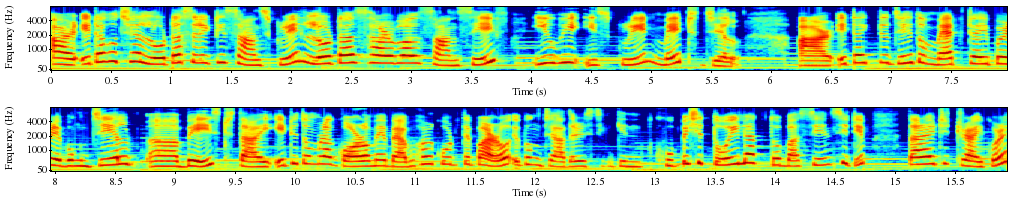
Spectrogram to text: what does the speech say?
আর এটা হচ্ছে লোটাসের একটি sunscreen Lotus herbal sun safe UV screen matte gel আর এটা একটা যেহেতু ম্যাট টাইপের এবং জেল বেসড তাই এটি তোমরা গরমে ব্যবহার করতে পারো এবং যাদের স্কিন খুব বেশি তৈলাক্ত বা সেনসিটিভ তারা এটি ট্রাই করে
